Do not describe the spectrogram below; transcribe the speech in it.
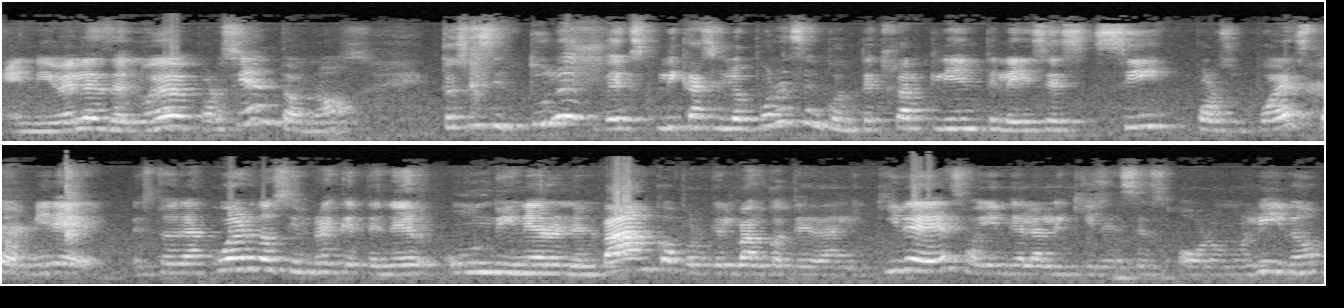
en niveles del 9%, ¿no? Entonces, si tú le explicas y lo pones en contexto al cliente y le dices, sí, por supuesto, mire, estoy de acuerdo, siempre hay que tener un dinero en el banco porque el banco te da liquidez, hoy en día la liquidez es oro molido,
